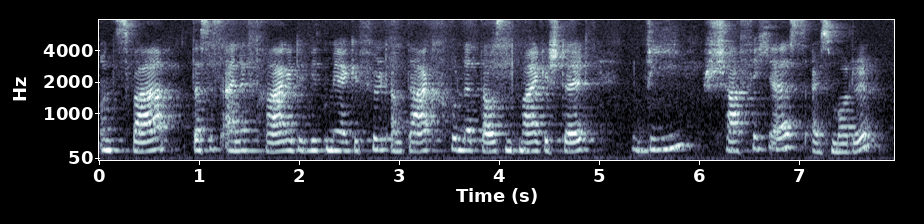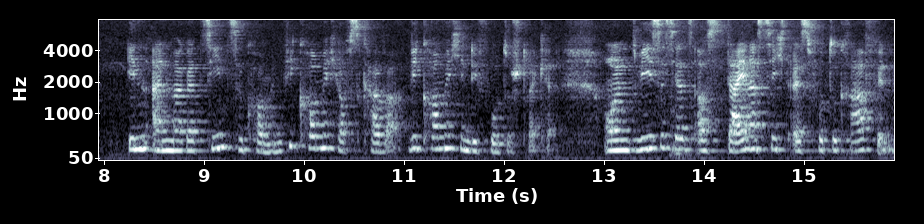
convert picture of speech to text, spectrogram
Und zwar, das ist eine Frage, die wird mir gefühlt am Tag 100.000 Mal gestellt. Wie schaffe ich es als Model, in ein Magazin zu kommen? Wie komme ich aufs Cover? Wie komme ich in die Fotostrecke? Und wie ist es jetzt aus deiner Sicht als Fotografin?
